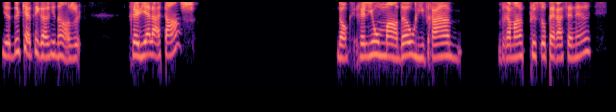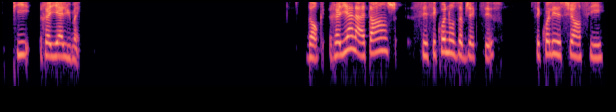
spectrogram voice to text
Il y a deux catégories d'enjeux relié à la tâche, donc relié au mandat ou livrable vraiment plus opérationnel, puis relié à l'humain. Donc, relié à la tâche, c'est quoi nos objectifs? C'est quoi les échéanciers?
